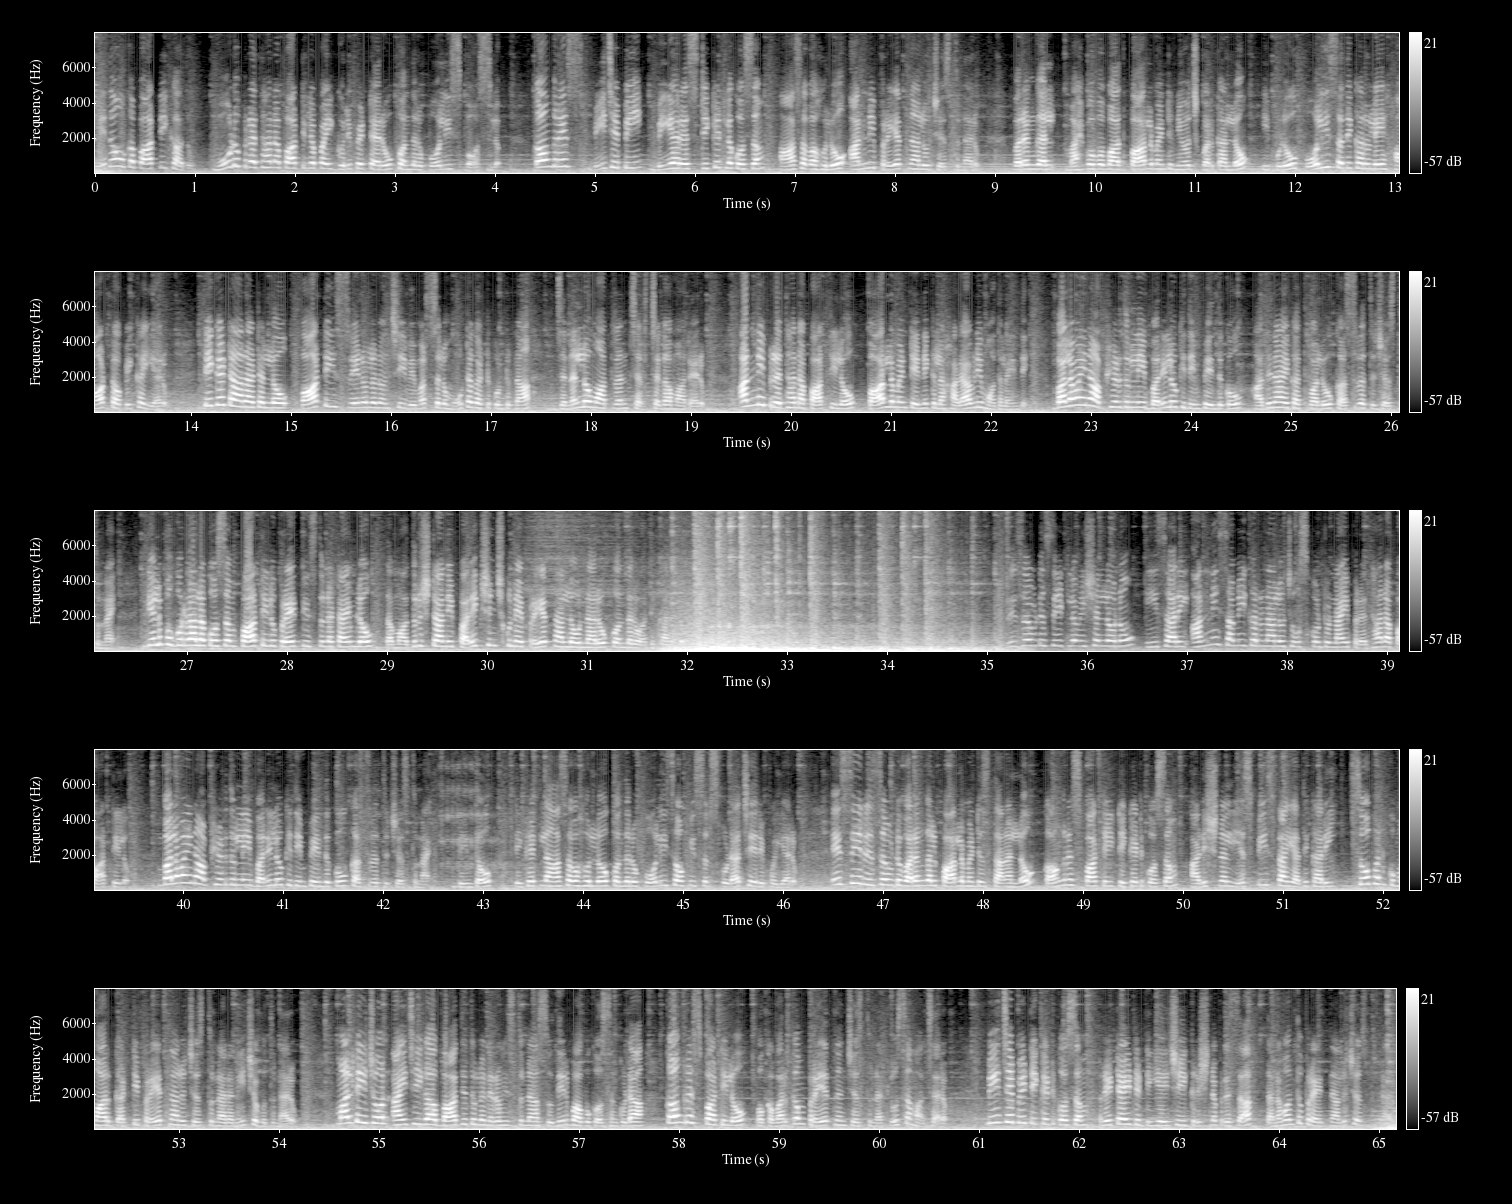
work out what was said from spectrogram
ఏదో ఒక పార్టీ కాదు. మూడు ప్రధాన పార్టీలపై గురిపెట్టారు కొందరు పోలీస్ బాసులు. కాంగ్రెస్ బీజేపీ బీఆర్ఎస్ టికెట్ల కోసం ఆశవహులు అన్ని ప్రయత్నాలు చేస్తున్నారు. వరంగల్ మహబూబాబాద్ పార్లమెంటు నియోజకవర్గాల్లో ఇప్పుడు పోలీస్ అధికారులే హాట్ టాపిక్ అయ్యారు. టికెట్ ఆరాటంలో పార్టీ శ్రేణుల నుంచి విమర్శలు మూటగట్టుకుంటున్నా జనంలో మాత్రం చర్చగా మారారు. అన్ని ప్రధాన పార్టీలో పార్లమెంట్ ఎన్నికల హడావిడి మొదలైంది. బలమైన అభ్యర్థుల్ని బరిలోకి దింపేందుకు అధినాయకత్వాలు కసరత్తు చేస్తున్నాయి. గెలుపు గుర్రాల కోసం పార్టీలు ప్రయత్నిస్తున్న టైంలో తమ అదృష్టాన్ని పరీక్షించుకునే ప్రయత్నాల్లో ఉన్నారు కొందరు అధికారులు. రిజర్వ్డ్ సీట్ల విషయంలోనూ ఈసారి అన్ని సమీకరణాలు చూసుకుంటున్నాయి ప్రధాన పార్టీలు. బలమైన అభ్యర్థుల్ని బరిలోకి దింపేందుకు కసరత్తు చేస్తున్నాయి. దీంతో టికెట్ల ఆశవహుల్లో కొందరు పోలీస్ ఆఫీసర్స్ కూడా చేరిపోయారు. ఎస్సీ రిజర్వ్డ్ వరంగల్ పార్లమెంటు స్థానంలో కాంగ్రెస్ పార్టీ టికెట్ కోసం అడిషనల్ ఎస్పీ స్థాయి అధికారి శోభన్ కుమార్ గట్టి ప్రయత్నాలు చేస్తున్నారని చెబుతున్నారు. మల్టీ జోన్ ఐజీగా బాధ్యతలు నిర్వహిస్తున్న సుధీర్ బాబు కోసం కూడా కాంగ్రెస్ పార్టీలో ఒక వర్గం ప్రయత్నం చేస్తున్నట్లు సమాచారం. బీజేపీ టికెట్ కోసం రిటైర్డ్ డీఐజీ కృష్ణప్రసాద్ తన వంతు ప్రయత్నాలు చేస్తున్నారు.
